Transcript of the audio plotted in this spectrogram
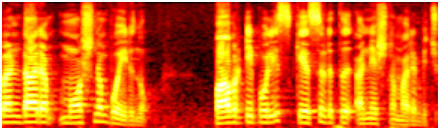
ഭണ്ഡാരം മോഷണം പോയിരുന്നു. പാവർട്ടി പോലീസ് കേസെടുത്ത് അന്വേഷണം ആരംഭിച്ചു.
